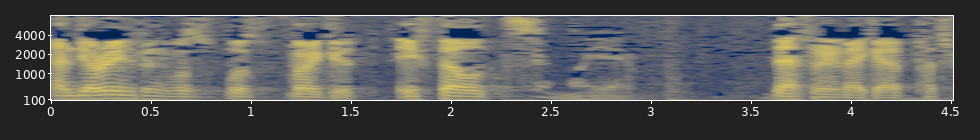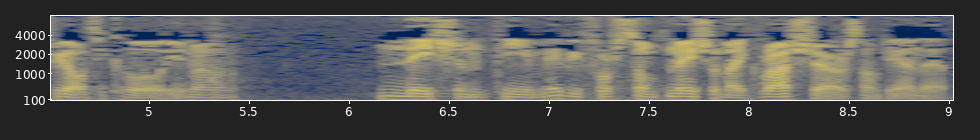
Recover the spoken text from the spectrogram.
And the arrangement was was very good. It felt Oh, yeah. definitely like a patriotical, you know, nation theme, maybe for some nation like Russia or something like that.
